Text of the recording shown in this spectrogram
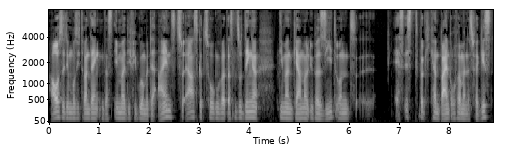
Außerdem muss ich daran denken, dass immer die Figur mit der Eins zuerst gezogen wird. Das sind so Dinge, die man gern mal übersieht und äh, es ist wirklich kein Beinbruch, wenn man es vergisst.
